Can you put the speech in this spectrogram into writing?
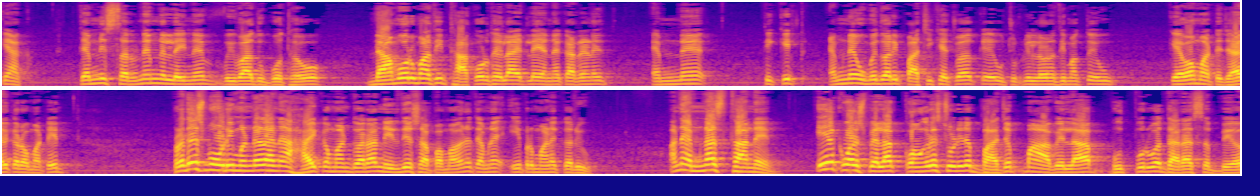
ક્યાંક તેમની સરનેમને લઈને વિવાદ ઊભો થયો. ડામોરમાંથી ઠાકોર થયેલા એટલે એને કારણે એમને ટિકિટ એમને ઉમેદવારી પાછી ખેંચવા કે હું ચૂંટણી લડવા નથી માગતો એવું કહેવા માટે, જાહેર કરવા માટે પ્રદેશ મોવડી મંડળ અને હાઈકમાન્ડ દ્વારા નિર્દેશ આપવામાં આવ્યો અને તેમણે એ પ્રમાણે કર્યું. અને એમના સ્થાને એક વર્ષ પહેલાં કોંગ્રેસ છોડીને ભાજપમાં આવેલા ભૂતપૂર્વ ધારાસભ્ય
